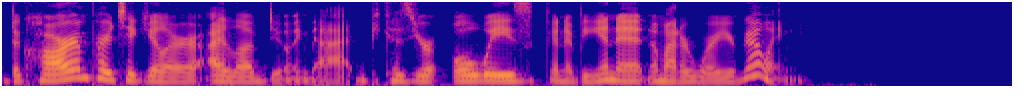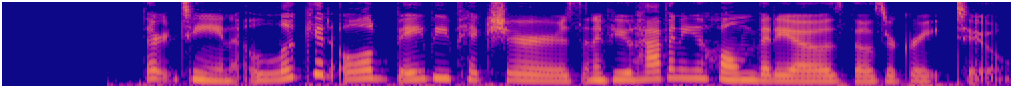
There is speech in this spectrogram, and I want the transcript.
the car in particular, I love doing that because you're always going to be in it no matter where you're going. 13. Look at old baby pictures. And if you have any home videos, those are great too.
